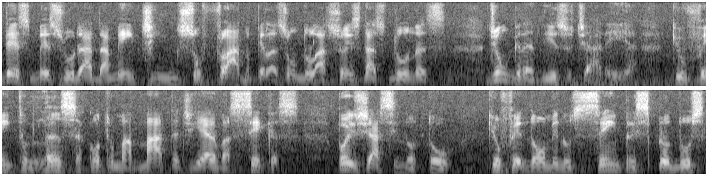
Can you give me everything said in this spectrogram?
desmesuradamente insuflado pelas ondulações das dunas, de um granizo de areia que o vento lança contra uma mata de ervas secas, pois já se notou que o fenômeno sempre se produz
